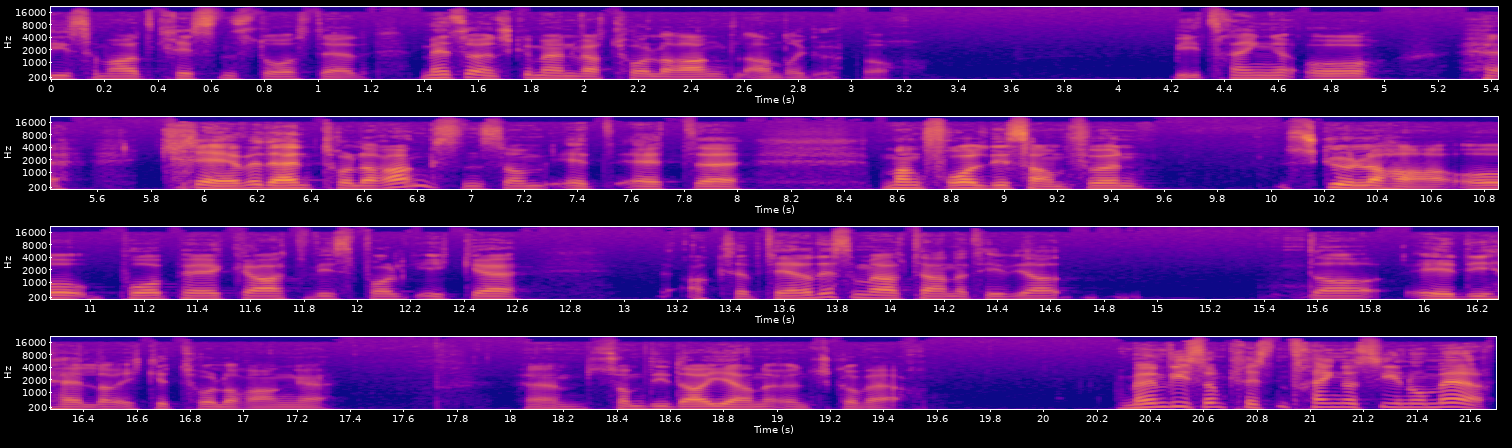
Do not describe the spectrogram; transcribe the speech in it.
de som har et kristent ståsted. Men så ønsker man å være tolerant til andre grupper. Vi trenger å kreve den toleransen som et, et uh, mangfoldig samfunn skulle ha, og påpeke at hvis folk ikke aksepterer det som alternativ, ja, da er de heller ikke tolerante, um, som de da gjerne ønsker å være. Men vi som kristne trenger å si noe mer.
